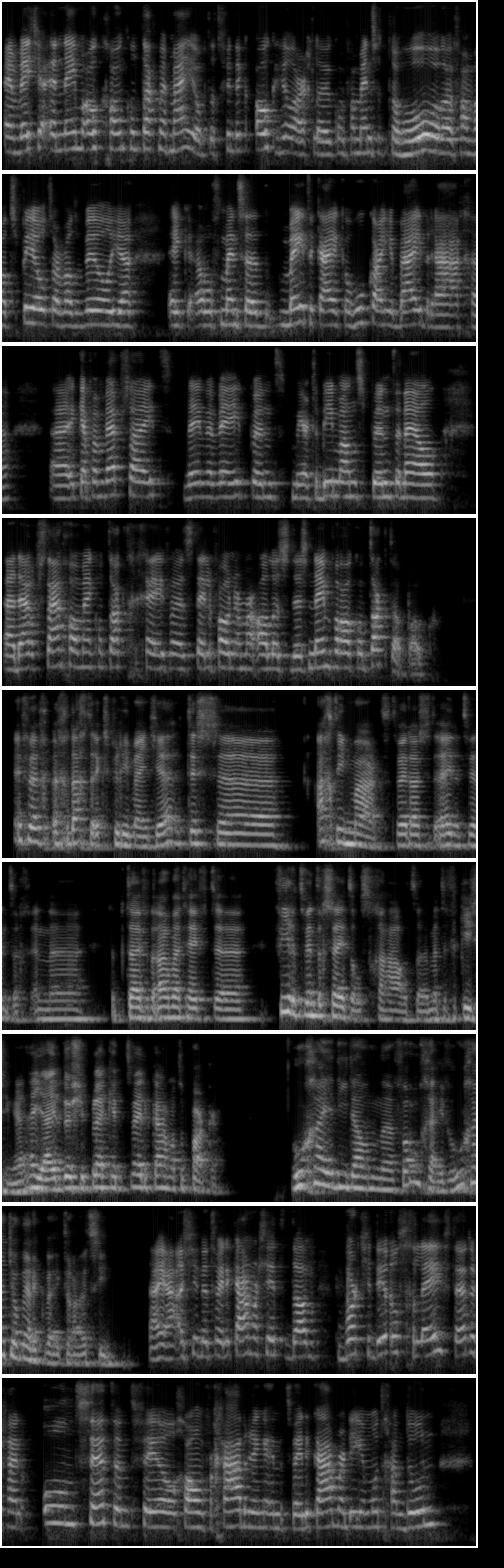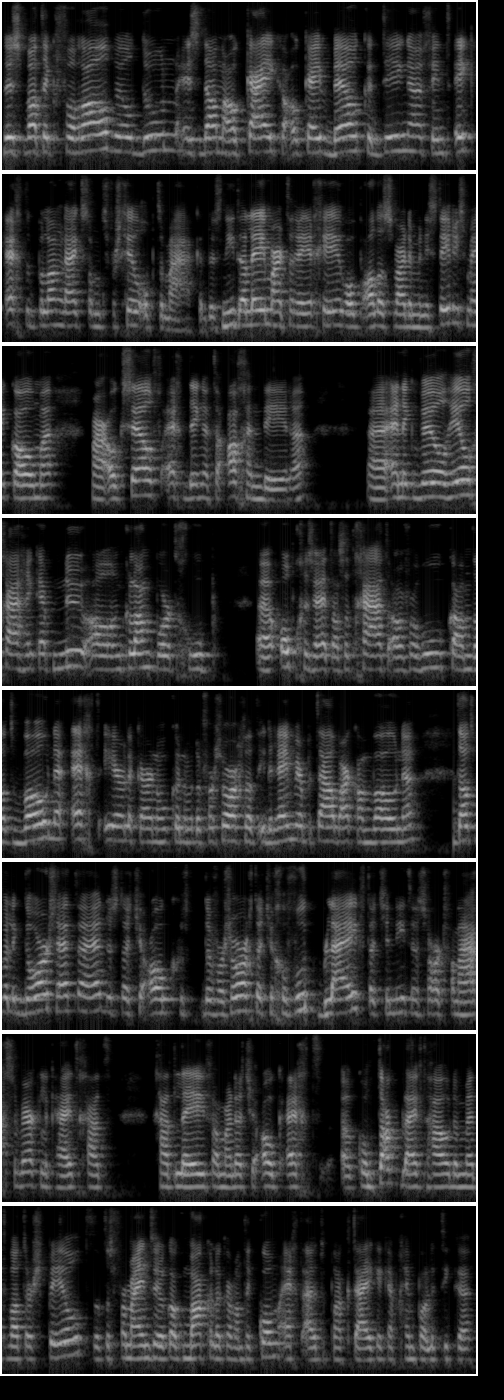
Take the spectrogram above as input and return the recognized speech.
En weet je, en neem ook gewoon contact met mij op. Dat vind ik ook heel erg leuk om van mensen te horen van wat speelt er, wat wil je. Ik, of mensen mee te kijken, hoe kan je bijdragen. Uh, ik heb een website, www.meertebiemans.nl. Uh, daarop staan gewoon mijn contactgegevens, telefoonnummer, alles. Dus neem vooral contact op ook. Even een gedachte-experimentje. Het is uh, 18 maart 2021 en de Partij van de Arbeid heeft 24 zetels gehaald uh, met de verkiezingen. En jij hebt dus je plek in de Tweede Kamer te pakken. Hoe ga je die dan uh, vormgeven? Hoe gaat jouw werkweek eruit zien? Nou ja, als je in de Tweede Kamer zit, dan word je deels geleefd. Hè. Er zijn ontzettend veel gewoon vergaderingen in de Tweede Kamer die je moet gaan doen. Dus wat ik vooral wil doen, is dan ook kijken, oké, welke dingen vind ik echt het belangrijkste om het verschil op te maken. Dus niet alleen maar te reageren op alles waar de ministeries mee komen, maar ook zelf echt dingen te agenderen. Uh, en ik wil heel graag, ik heb nu al een klankbordgroep uh, opgezet als het gaat over hoe kan dat wonen echt eerlijker en hoe kunnen we ervoor zorgen dat iedereen weer betaalbaar kan wonen. Dat wil ik doorzetten, hè? dus dat je ook ervoor zorgt dat je gevoed blijft, dat je niet een soort van Haagse werkelijkheid gaat, gaat leven, maar dat je ook echt uh, contact blijft houden met wat er speelt. Dat is voor mij natuurlijk ook makkelijker, want ik kom echt uit de praktijk, ik heb geen politieke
